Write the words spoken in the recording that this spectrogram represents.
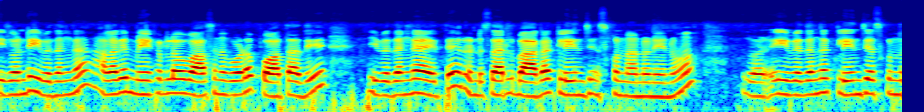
ఇగోండి ఈ విధంగా. అలాగే మేకడలో వాసన కూడా పోతుంది. ఈ విధంగా అయితే రెండుసార్లు బాగా క్లీన్ చేసుకున్నాను నేను. ఈ విధంగా క్లీన్ చేసుకున్న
